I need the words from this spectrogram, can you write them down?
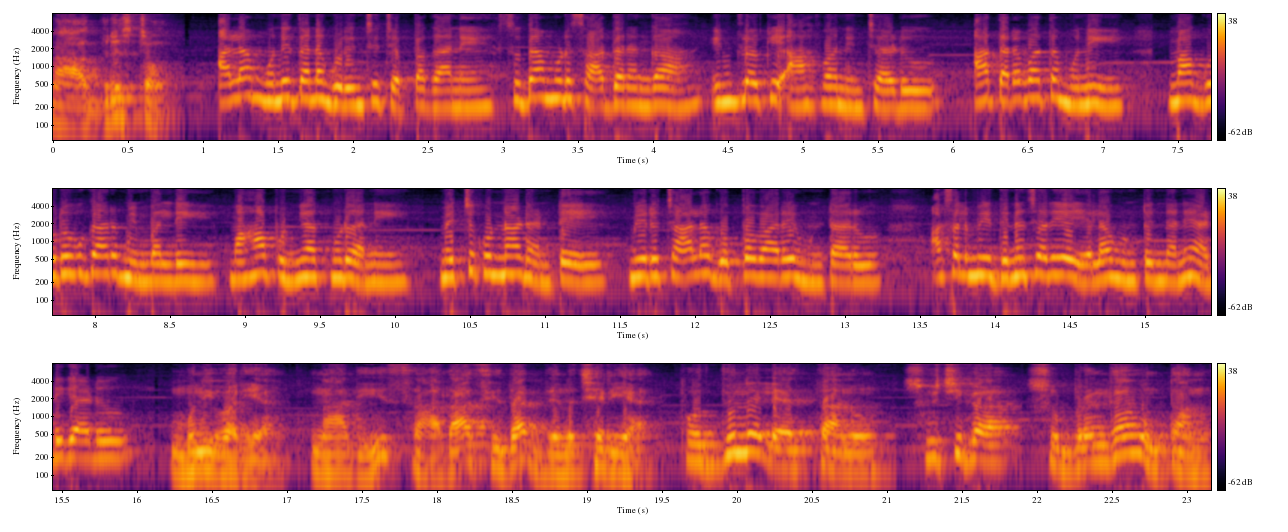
నా అదృష్టం. అలా ముని తన గురించి చెప్పగానే సుధాముడు సాదరంగా ఇంట్లోకి ఆహ్వానించాడు. ఆ తర్వాత ముని మా గురువుగారు మిమ్మల్ని మహాపుణ్యాత్ముడు అని మెచ్చుకున్నాడంటే మీరు చాలా గొప్పవారే ఉంటారు. అసలు మీ దినచర్య ఎలా ఉంటుందని అడిగాడు. మునివర్య నాది సాదాసీదా దినచర్య. పొద్దున్నే లేస్తాను శుచిగా శుభ్రంగా ఉంటాను.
